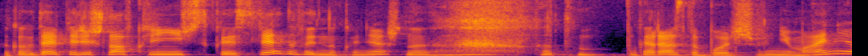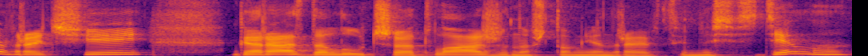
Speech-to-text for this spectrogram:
Но когда я перешла в клиническое исследование, ну, конечно, тут гораздо больше внимания врачей, гораздо лучше отлажено, что мне нравится именно система.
